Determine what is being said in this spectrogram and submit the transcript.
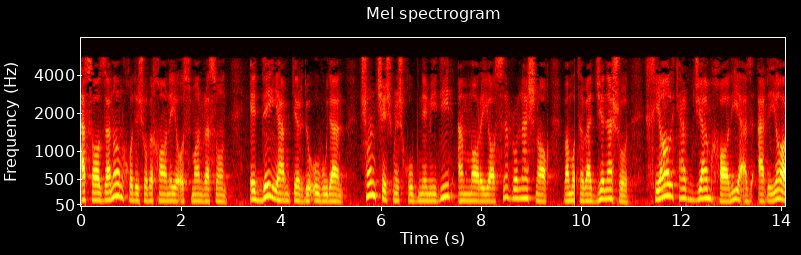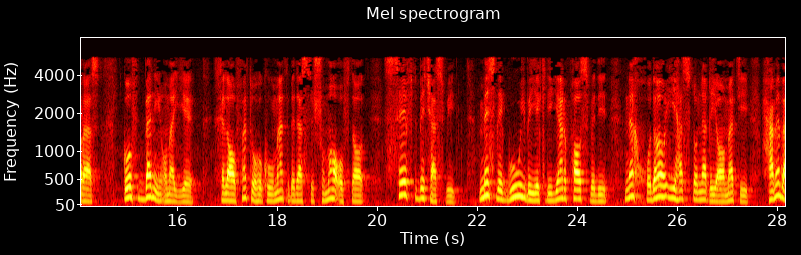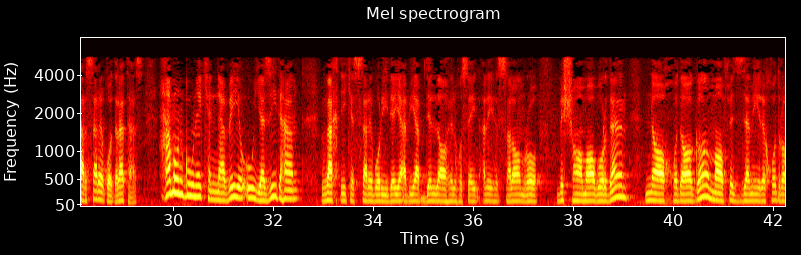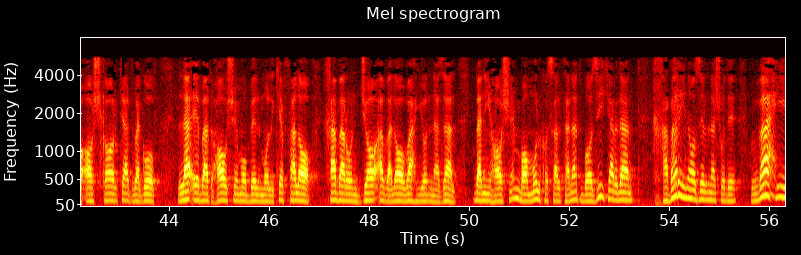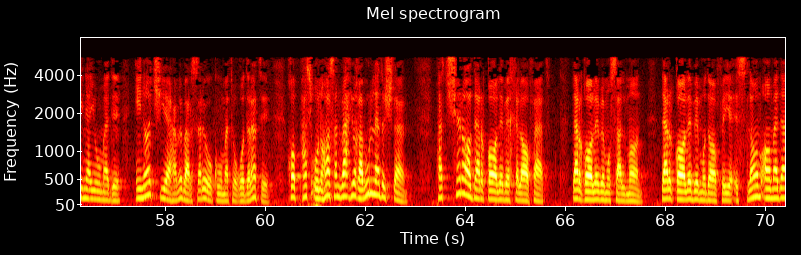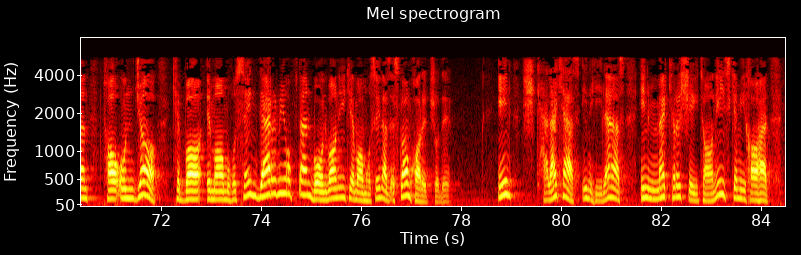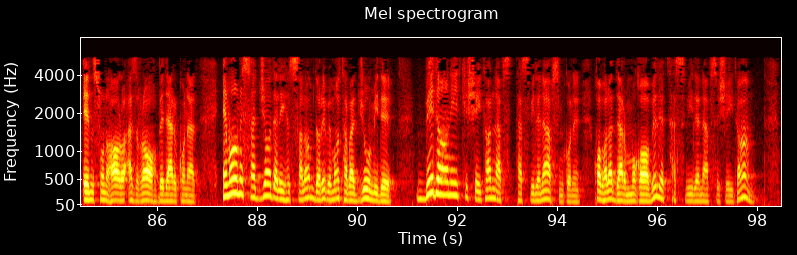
اسازنان خودشو به خانه عثمان رسوند. ادهی هم گرد او بودن چون چشمش خوب نمی‌دید امار یاسر رو نشناخت و متوجه نشد. خیال کرد جمع خالی از اغیار است. گفت بنی امیه خلافت و حکومت به دست شما افتاد. سفت بچسبید. مثل گوی به یکدیگر پاس بدید. نه خدایی هست و نه قیامتی. همه بر سر قدرت است. همون گونه که نوه او یزید هم وقتی که سر بریده ابی عبدالله الحسین علیه السلام رو به شام آوردن ناخداگاه ماف زمیر خود را آشکار کرد و گفت لعبد هاشم و بالملک فلا خبر جا ولا وحی نزل. بنی هاشم با ملک و سلطنت بازی کردن خبری نازل نشده وحی نیومده. اینا چیه؟ همه بر سر حکومت و قدرته. خب پس اونها اصلا وحی و قبول نداشتن. پس چرا در قالب خلافت در قالب مسلمان در قالب مدافع اسلام آمدن تا اونجا که با امام حسین در میافتن به عنوانی که امام حسین از اسلام خارج شده. این کلک است این حیله است این مکر شیطانی است که می‌خواهد انسانها را از راه بدر کند. امام سجاد علیه السلام داره به ما توجه میده. بدانید که شیطان نفس تصویل نفس می‌کنه. خب حالا در مقابل تصویل نفس شیطان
